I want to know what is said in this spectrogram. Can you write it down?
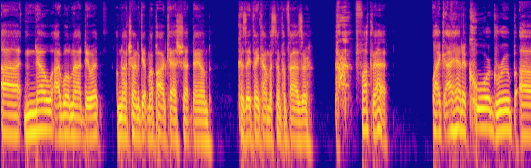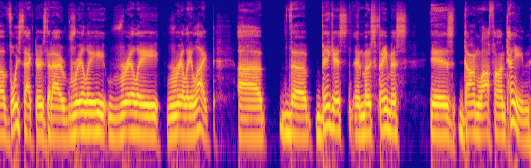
uh, no, I will not do it. I'm not trying to get my podcast shut down because they think I'm a sympathizer. Fuck that. Like, I had a core group of voice actors that I really, really, really liked. Uh, the biggest and most famous is Don LaFontaine.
